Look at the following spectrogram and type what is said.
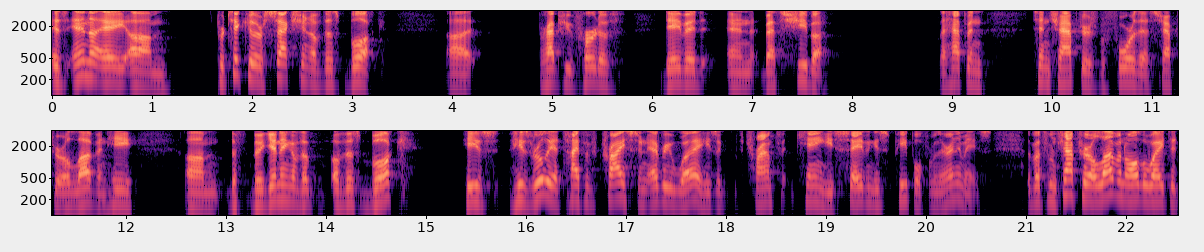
is in a um, particular section of this book. Uh, perhaps you've heard of David and Bathsheba. That happened 10 chapters before this, chapter 11. He, um, the beginning of, the, of this book, he's, he's really a type of Christ in every way. He's a triumphant king. He's saving his people from their enemies. But from chapter 11 all the way to,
